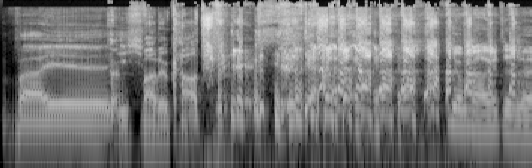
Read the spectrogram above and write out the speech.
weil ich. Mario Kart spielen. Junge, heute, ne?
